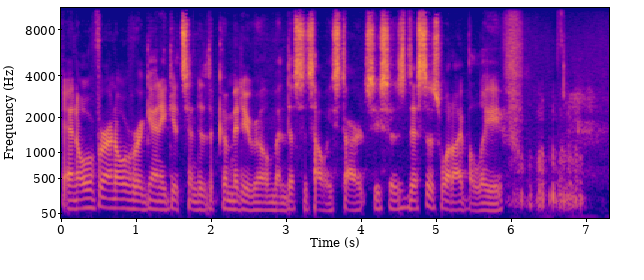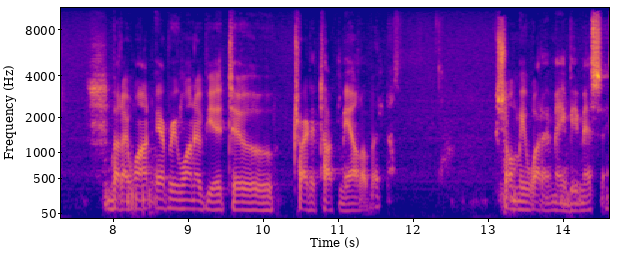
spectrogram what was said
And over and over again, he gets into the committee room, and this is how he starts. He says, This is what I believe. But I want every one of you to try to talk me out of it show me what I may be missing.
